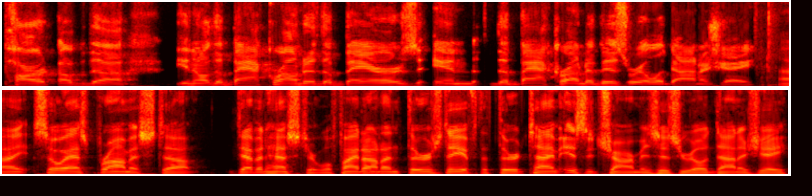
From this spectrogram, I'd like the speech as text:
part of the, you know, the background of the Bears and the background of Israel Idonije. All right. So, as promised, uh, Devin Hester. We'll find out on Thursday if the third time is a charm, as Israel Idonije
